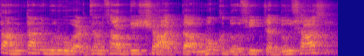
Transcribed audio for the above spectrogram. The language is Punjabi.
ਧੰਨ ਧੰਨ ਗੁਰੂ ਅਰਜਨ ਸਾਹਿਬ ਦੀ ਸ਼ਹਾਦਤ ਦਾ ਮੁੱਖ ਦੋਸ਼ੀ ਚੰਦੂ ਸ਼ਾਹ ਸੀ।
